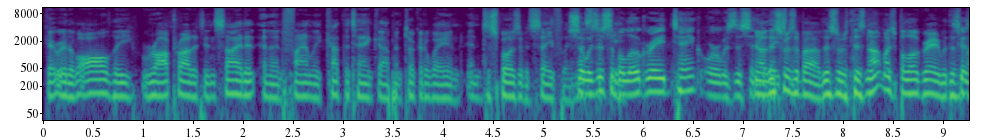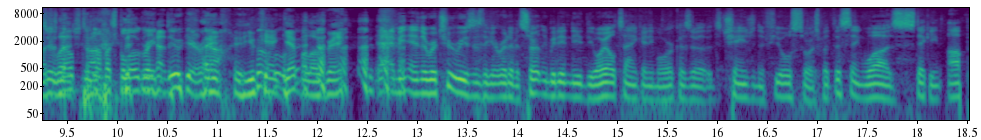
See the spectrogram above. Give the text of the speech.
got rid of all the raw product inside it, and then finally cut the tank up and took it away and, and disposed of it safely. So was the this a below grade tank, or was this in No, the this was above. This was. There's not much below grade with this much Because there's no- ledge. there's not much below grade to do here, right? No, you can't get below grade. Yeah, I mean, and there were two reasons to get rid of it. Certainly, we didn't need the oil tank anymore because it's changing the fuel source. But this thing was sticking up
